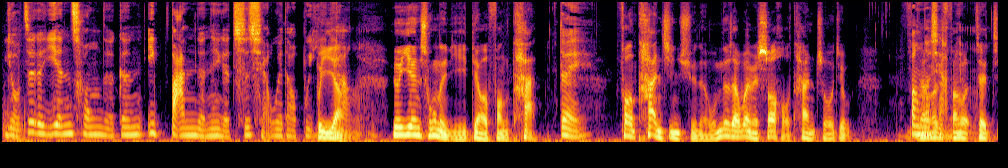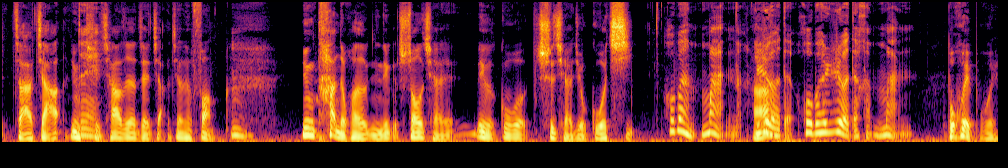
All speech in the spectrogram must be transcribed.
有这个烟囱的跟一般的那个吃起来味道不一样。不一样，因为烟囱呢，你一定要放炭。对，放炭进去呢，我们都在外面烧好炭之后就放到下面，再夹夹用铁叉子再夹这样放。嗯，用炭的话，你那个烧起来那个锅吃起来就有锅气。会不会很慢呢？热的会不会热的很慢？不会不会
